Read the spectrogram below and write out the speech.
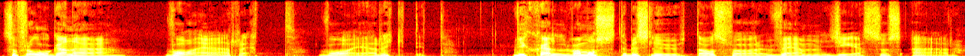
Så frågan är, vad är rätt? Vad är riktigt? Vi själva måste besluta oss för vem Jesus är.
